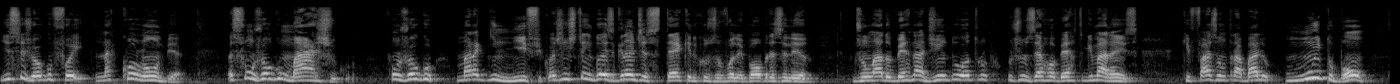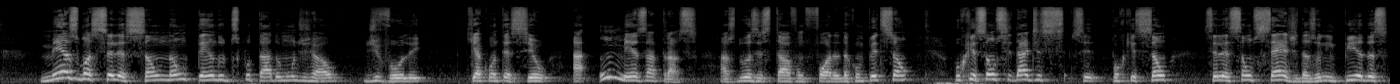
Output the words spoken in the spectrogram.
E esse jogo foi na Colômbia. Mas foi um jogo mágico. Foi um jogo magnífico. A gente tem dois grandes técnicos do voleibol brasileiro. De um lado o Bernardinho, do outro o José Roberto Guimarães, que faz um trabalho muito bom, mesmo a seleção não tendo disputado o Mundial de Vôlei que aconteceu há um mês atrás. As duas estavam fora da competição porque são cidades, porque são seleção sede das Olimpíadas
